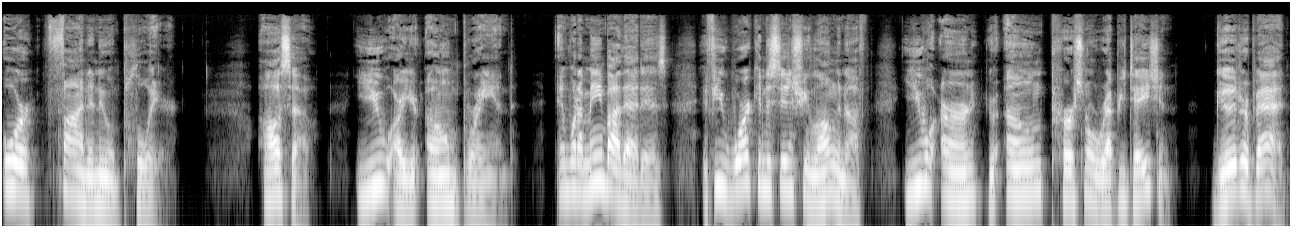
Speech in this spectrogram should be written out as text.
or find a new employer. Also, you are your own brand. And what I mean by that is, if you work in this industry long enough, you will earn your own personal reputation, good or bad.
